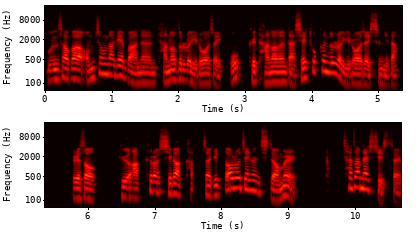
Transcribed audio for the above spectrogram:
문서가 엄청나게 많은 단어들로 이루어져 있고 그 단어는 다시 토큰들로 이루어져 있습니다. 그래서 그 accuracy가 갑자기 떨어지는 지점을 딱 찾아낼 수 있어요.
